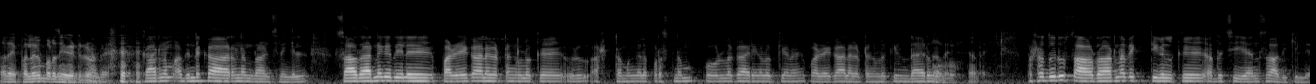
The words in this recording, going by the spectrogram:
അതെ പലരും പറഞ്ഞു കേട്ടിട്ടുണ്ട്. കാരണം അതിന്റെ കാരണം എന്താണെന്ന് വെച്ചിട്ടുണ്ടെങ്കിൽ സാധാരണഗതിയിൽ പഴയ കാലഘട്ടങ്ങളിലൊക്കെ ഒരു അഷ്ടമംഗല പ്രശ്നം പോലുള്ള കാര്യങ്ങളൊക്കെയാണ് പഴയ കാലഘട്ടങ്ങളിലൊക്കെ ഉണ്ടായിരുന്നുള്ളൂ. പക്ഷെ അതൊരു സാധാരണ വ്യക്തികൾക്ക് അത് ചെയ്യാൻ സാധിക്കില്ല.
